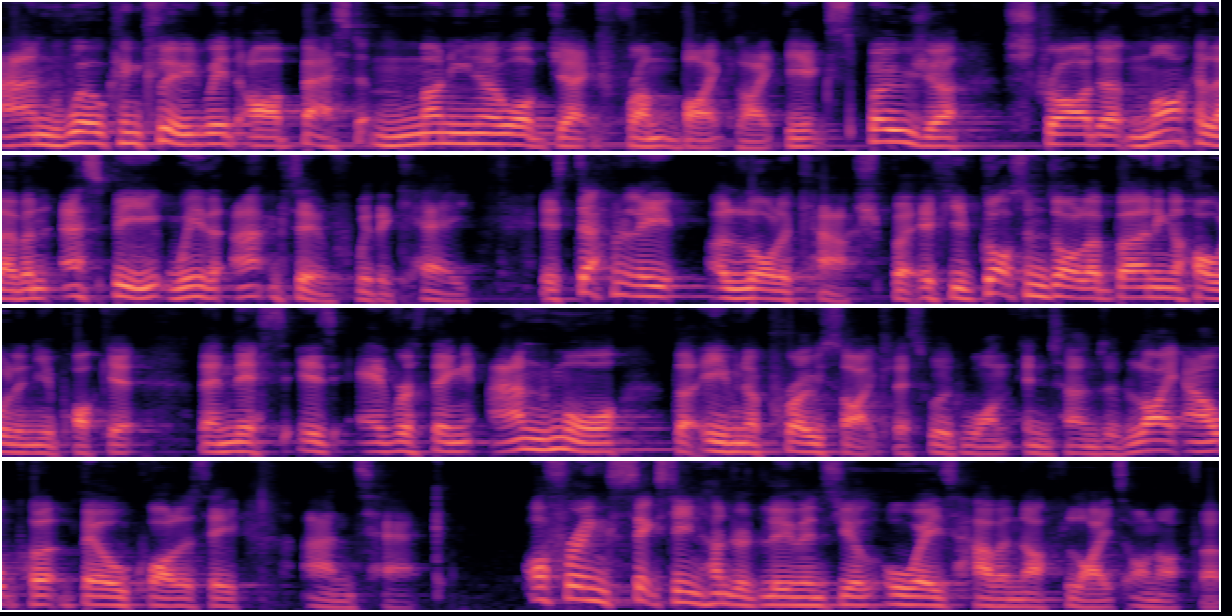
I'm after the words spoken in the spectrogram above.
And we'll conclude with our best money no object front bike light, the Exposure Strada Mark 11 SB with Aktiv with a K. It's definitely a lot of cash, but if you've got some dollar burning a hole in your pocket, then this is everything and more that even a pro cyclist would want in terms of light output, build quality, and tech. Offering 1600 lumens, you'll always have enough light on offer,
